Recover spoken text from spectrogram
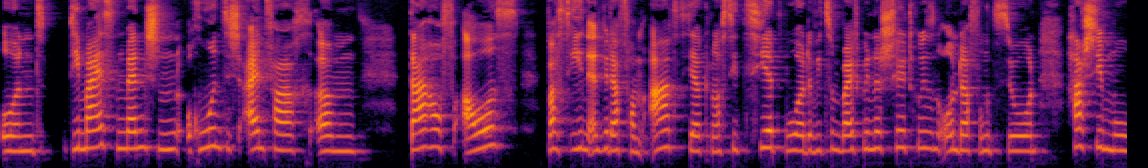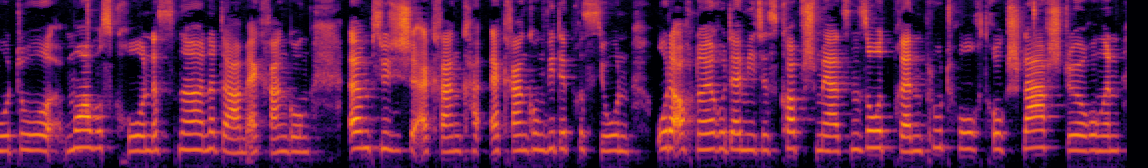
Und die meisten Menschen ruhen sich einfach ähm, darauf aus, was ihnen entweder vom Arzt diagnostiziert wurde, wie zum Beispiel eine Schilddrüsenunterfunktion, Hashimoto, Morbus Crohn, das ist eine, eine Darmerkrankung, ähm, psychische Erkrank Erkrankungen wie Depressionen oder auch Neurodermitis, Kopfschmerzen, Sodbrennen, Bluthochdruck, Schlafstörungen,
